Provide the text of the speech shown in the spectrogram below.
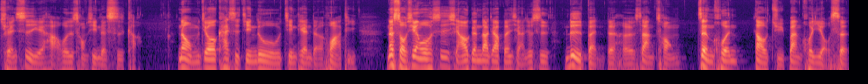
诠释也好，或者重新的思考。那我们就开始进入今天的话题。那首先我是想要跟大家分享，就是日本的和尚从证婚到举办婚友社，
